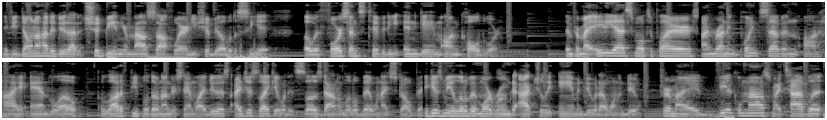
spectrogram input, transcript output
If you don't know how to do that, it should be in your mouse software and you should be able to see it. But with 4 sensitivity in game on Cold War. Then for my ADS multipliers, I'm running 0.7 on high and low. A lot of people don't understand why I do this. I just like it when it slows down a little bit when I scope it. It gives me a little bit more room to actually aim and do what I want to do. For my vehicle mouse, my tablet,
